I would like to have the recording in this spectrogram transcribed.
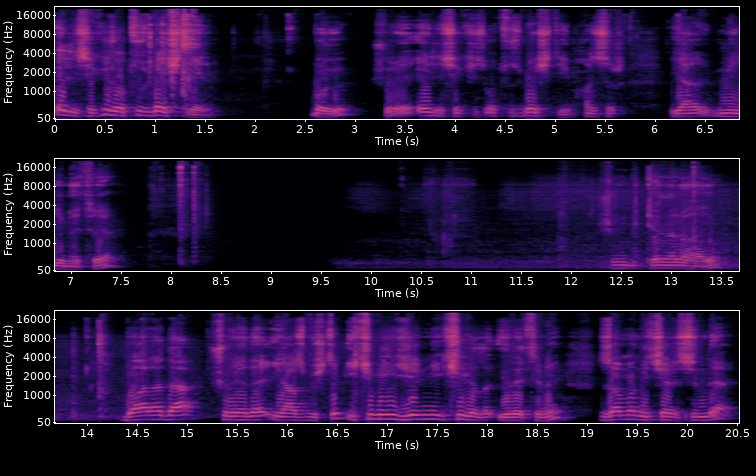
58-35 diyelim. Boyu şuraya 58-35 diyeyim hazır ya milimetre. Şunu bir kenara alalım. Bu arada şuraya da yazmıştım. 2022 yılı üretimi zaman içerisinde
